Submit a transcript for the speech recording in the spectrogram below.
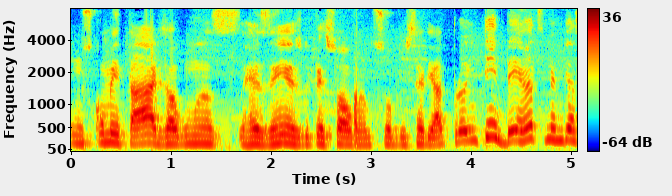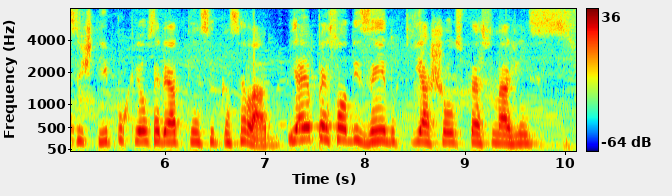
uns comentários, algumas resenhas do pessoal falando sobre o seriado pra eu entender antes mesmo de assistir porque o seriado tinha sido cancelado. E aí o pessoal dizendo que achou os personagens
